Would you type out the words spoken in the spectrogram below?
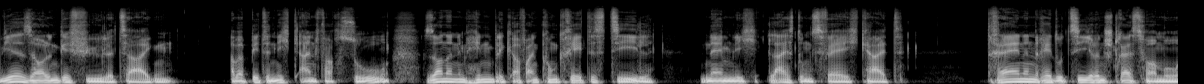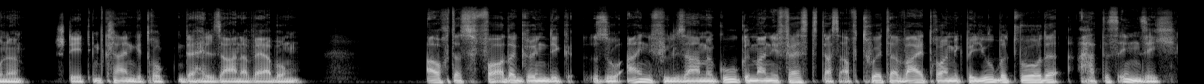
Wir sollen Gefühle zeigen. Aber bitte nicht einfach so, sondern im Hinblick auf ein konkretes Ziel, nämlich Leistungsfähigkeit. Tränen reduzieren Stresshormone, steht im Kleingedruckten der Helsana Werbung. Auch das vordergründig so einfühlsame Google-Manifest, das auf Twitter weiträumig bejubelt wurde, hat es in sich.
